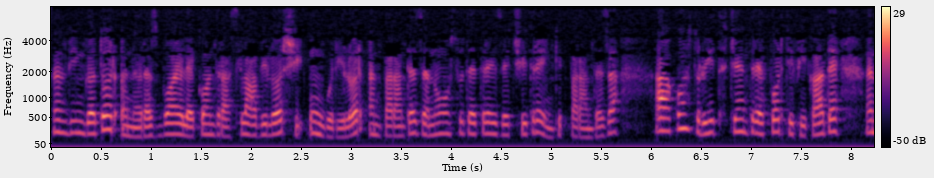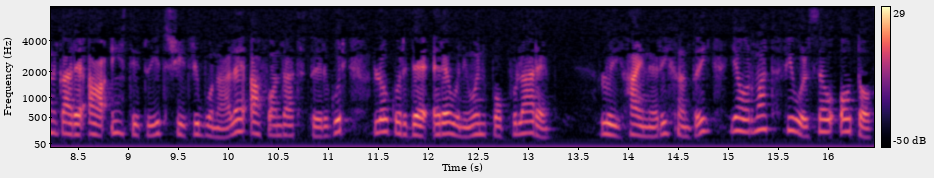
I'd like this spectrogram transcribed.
învingător în războaiele contra slavilor și ungurilor, în paranteză 933, închid paranteza, a construit centre fortificate în care a instituit și tribunale, a fondat târguri, locuri de reuniuni populare. Lui Heinrich I i-a urmat fiul său Otto,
